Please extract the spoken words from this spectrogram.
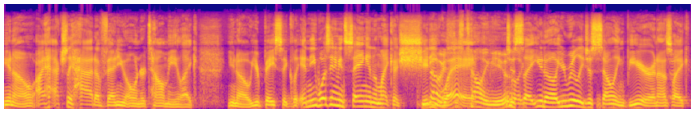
You know, I actually had a venue owner tell me like, you know, you're basically, and he wasn't even saying it in like a shitty No, way, just telling you, just like- like you know, you're really just selling beer, and I was like,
